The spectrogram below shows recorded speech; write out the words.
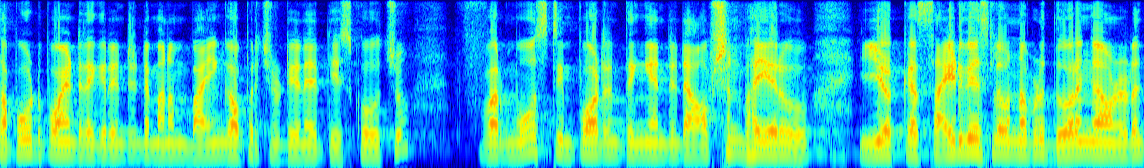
సపోర్ట్ పాయింట్ దగ్గర ఏంటంటే మనం బయింగ్ ఆపర్చునిటీ అనేది తీసుకోవచ్చు. ఫర్ మోస్ట్ ఇంపార్టెంట్ థింగ్ ఏంటంటే ఆప్షన్ బయ్యరు ఈ యొక్క సైడ్ వేస్లో ఉన్నప్పుడు దూరంగా ఉండడం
